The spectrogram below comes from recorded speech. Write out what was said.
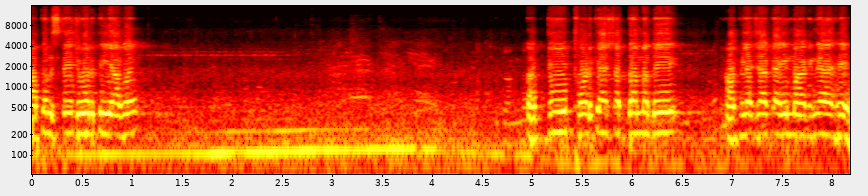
आपण स्टेजवरती यावं. अगदी थोडक्या शब्दामध्ये आपल्या ज्या काही मागण्या आहेत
